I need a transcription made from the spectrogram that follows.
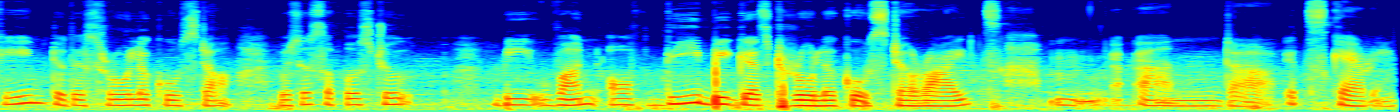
came to this roller coaster which is supposed to be one of the biggest roller coaster rides. Mm, and uh, it's scary.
